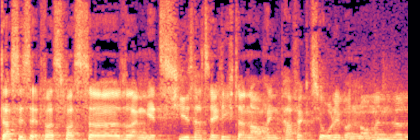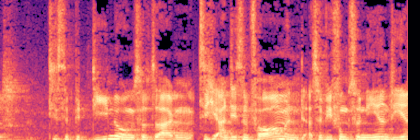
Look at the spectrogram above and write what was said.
das ist etwas, was äh, sozusagen jetzt hier tatsächlich dann auch in Perfektion übernommen wird diese Bedienung sozusagen sich an diesen Formen, also wie funktionieren die?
